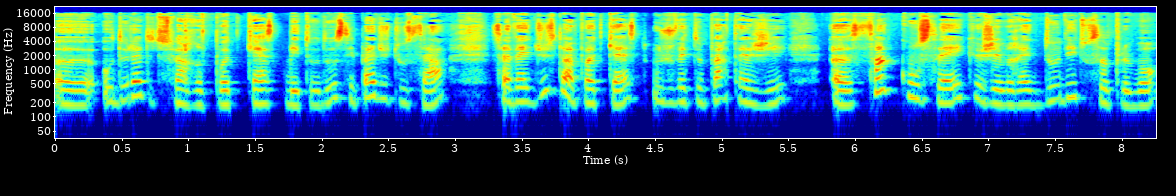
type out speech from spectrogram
euh, au-delà de te faire un podcast méthodo, c'est pas du tout ça. Ça va être juste un podcast où je vais te partager euh, cinq conseils que j'aimerais donner tout simplement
